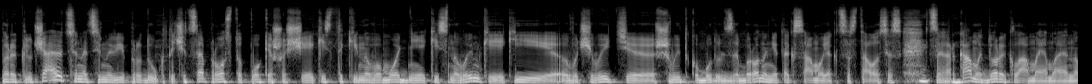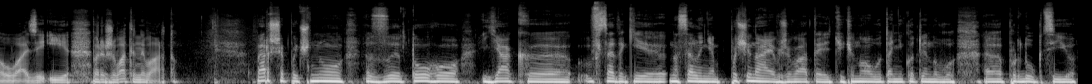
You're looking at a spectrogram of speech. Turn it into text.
переключаються на ці нові продукти, чи це просто поки що ще якісь такі новомодні, якісь новинки, які вочевидь е, швидко будуть заборонені, так само як це сталося з цигарками до реклами, я маю на увазі, і переживати не варто. Перше почну з того, як е, все-таки населення починає вживати тютюнову та нікотинову е, продукцію.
